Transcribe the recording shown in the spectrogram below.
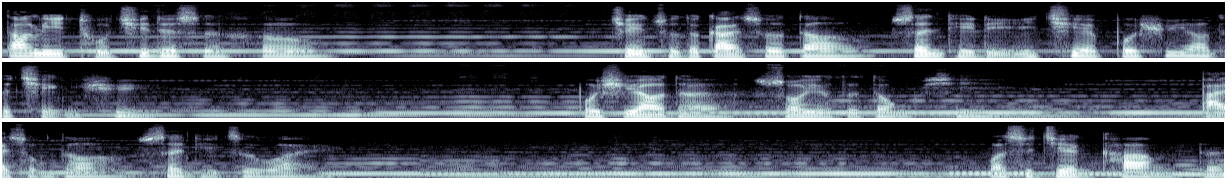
当你吐气的时候，清楚的感受到身体里一切不需要的情绪。不需要的所有的东西，摆送到身体之外。我是健康的，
